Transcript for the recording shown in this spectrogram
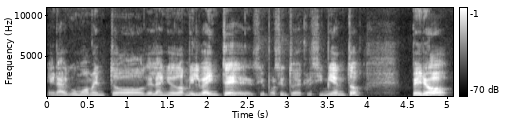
en algún momento del año 2020, el 100% de crecimiento, pero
